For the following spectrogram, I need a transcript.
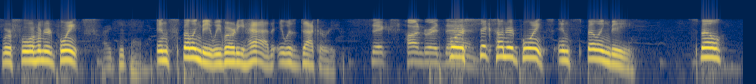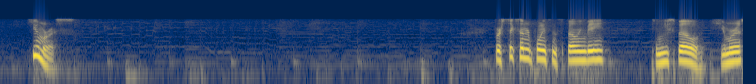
for 400 points. I did that. In spelling bee, we've already had. It was hundred then. For 600 points in spelling bee. Spell humorous. For 600 points in spelling bee, can you spell humorous?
